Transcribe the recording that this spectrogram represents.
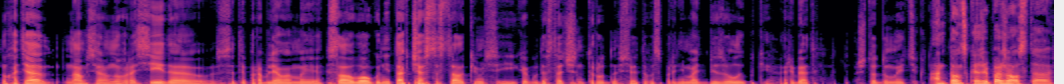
Ну, хотя нам все равно в России, да, с этой проблемой мы, слава богу, не так часто сталкиваемся, и как бы достаточно трудно все это воспринимать без улыбки. Ребят, что думаете? Антон, Антон, скажи, пожалуйста,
